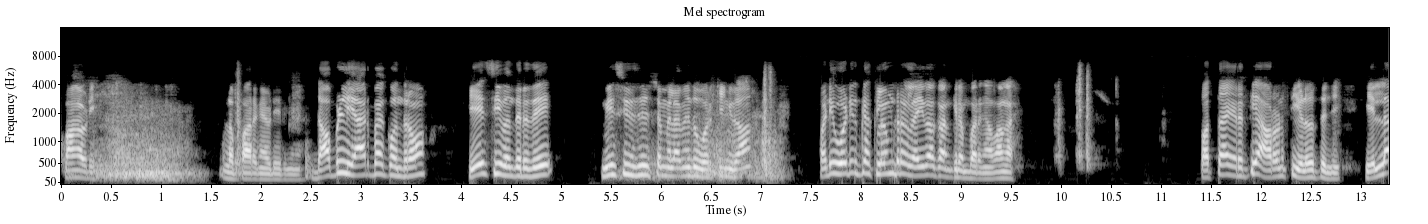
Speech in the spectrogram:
வாங்க அப்படி. உள்ள பாருங்க எப்படி இருக்குங்க டபுள் ஏர் பேக் வந்துடும் ஏசி வந்துடுது மியூசிக் சிஸ்டம் எல்லாமே வந்து ஒர்க்கிங் தான். வண்டி ஓடி இருக்க கிலோமீட்டர் லைவாக காமிக்கிறேன் பாருங்க. வாங்க. பத்தாயிரத்தி அறநூத்தி எழுபத்தஞ்சு எல்லா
